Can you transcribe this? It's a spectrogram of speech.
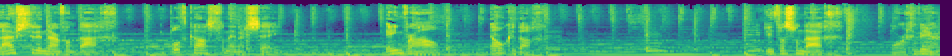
Luisterde naar vandaag, een podcast van NRC. Eén verhaal, elke dag. Dit was vandaag, morgen weer.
